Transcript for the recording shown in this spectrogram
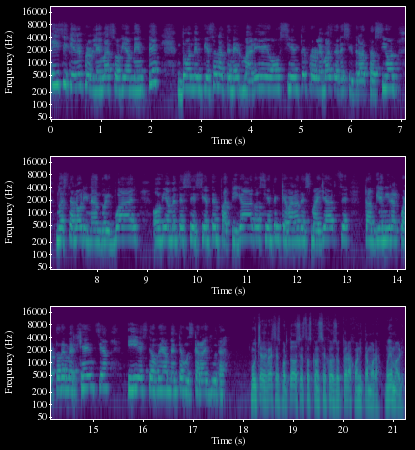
Y si tienen problemas, obviamente, donde empiezan a tener mareo, sienten problemas de deshidratación, no están orinando igual, obviamente se sienten fatigados, sienten que van a desmayarse, también ir al cuarto de emergencia y este, obviamente buscar ayuda. Muchas gracias por todos estos consejos, doctora Juanita Mora. Muy amable.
